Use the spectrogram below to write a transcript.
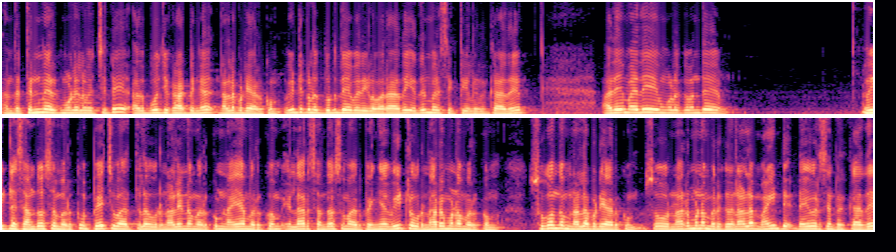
அந்த தென்மேற்கு மூலையில் வச்சுட்டு அது பூஜை காட்டுங்க நல்லபடியாக இருக்கும். வீட்டுக்குள்ளே துர்தேவதைகள் வராது எதிர்மறை சக்திகள் இருக்காது. அதே மாதிரி உங்களுக்கு வந்து வீட்டில் சந்தோஷம் இருக்கும் பேச்சுவார்த்தையில் ஒரு நளினம் இருக்கும் நயம் இருக்கும் எல்லோரும் சந்தோஷமாக இருப்பீங்க வீட்டில் ஒரு நறுமணம் இருக்கும் சுகந்தம் நல்லபடியாக இருக்கும். ஸோ ஒரு நறுமணம் இருக்கிறதுனால மைண்டு டைவர்ஷன் இருக்காது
